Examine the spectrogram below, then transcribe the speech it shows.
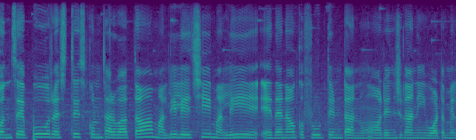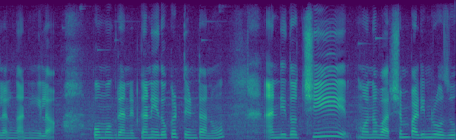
కొంతసేపు రెస్ట్ తీసుకున్న తర్వాత మళ్ళీ లేచి మళ్ళీ ఏదైనా ఒక ఫ్రూట్ తింటాను. ఆరెంజ్ కానీ వాటర్ మిలన్ కానీ ఇలా పోమోగ్రానైట్ కానీ ఏదో ఒకటి తింటాను. అండ్ ఇది వచ్చి మొన్న వర్షం పడిన రోజు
